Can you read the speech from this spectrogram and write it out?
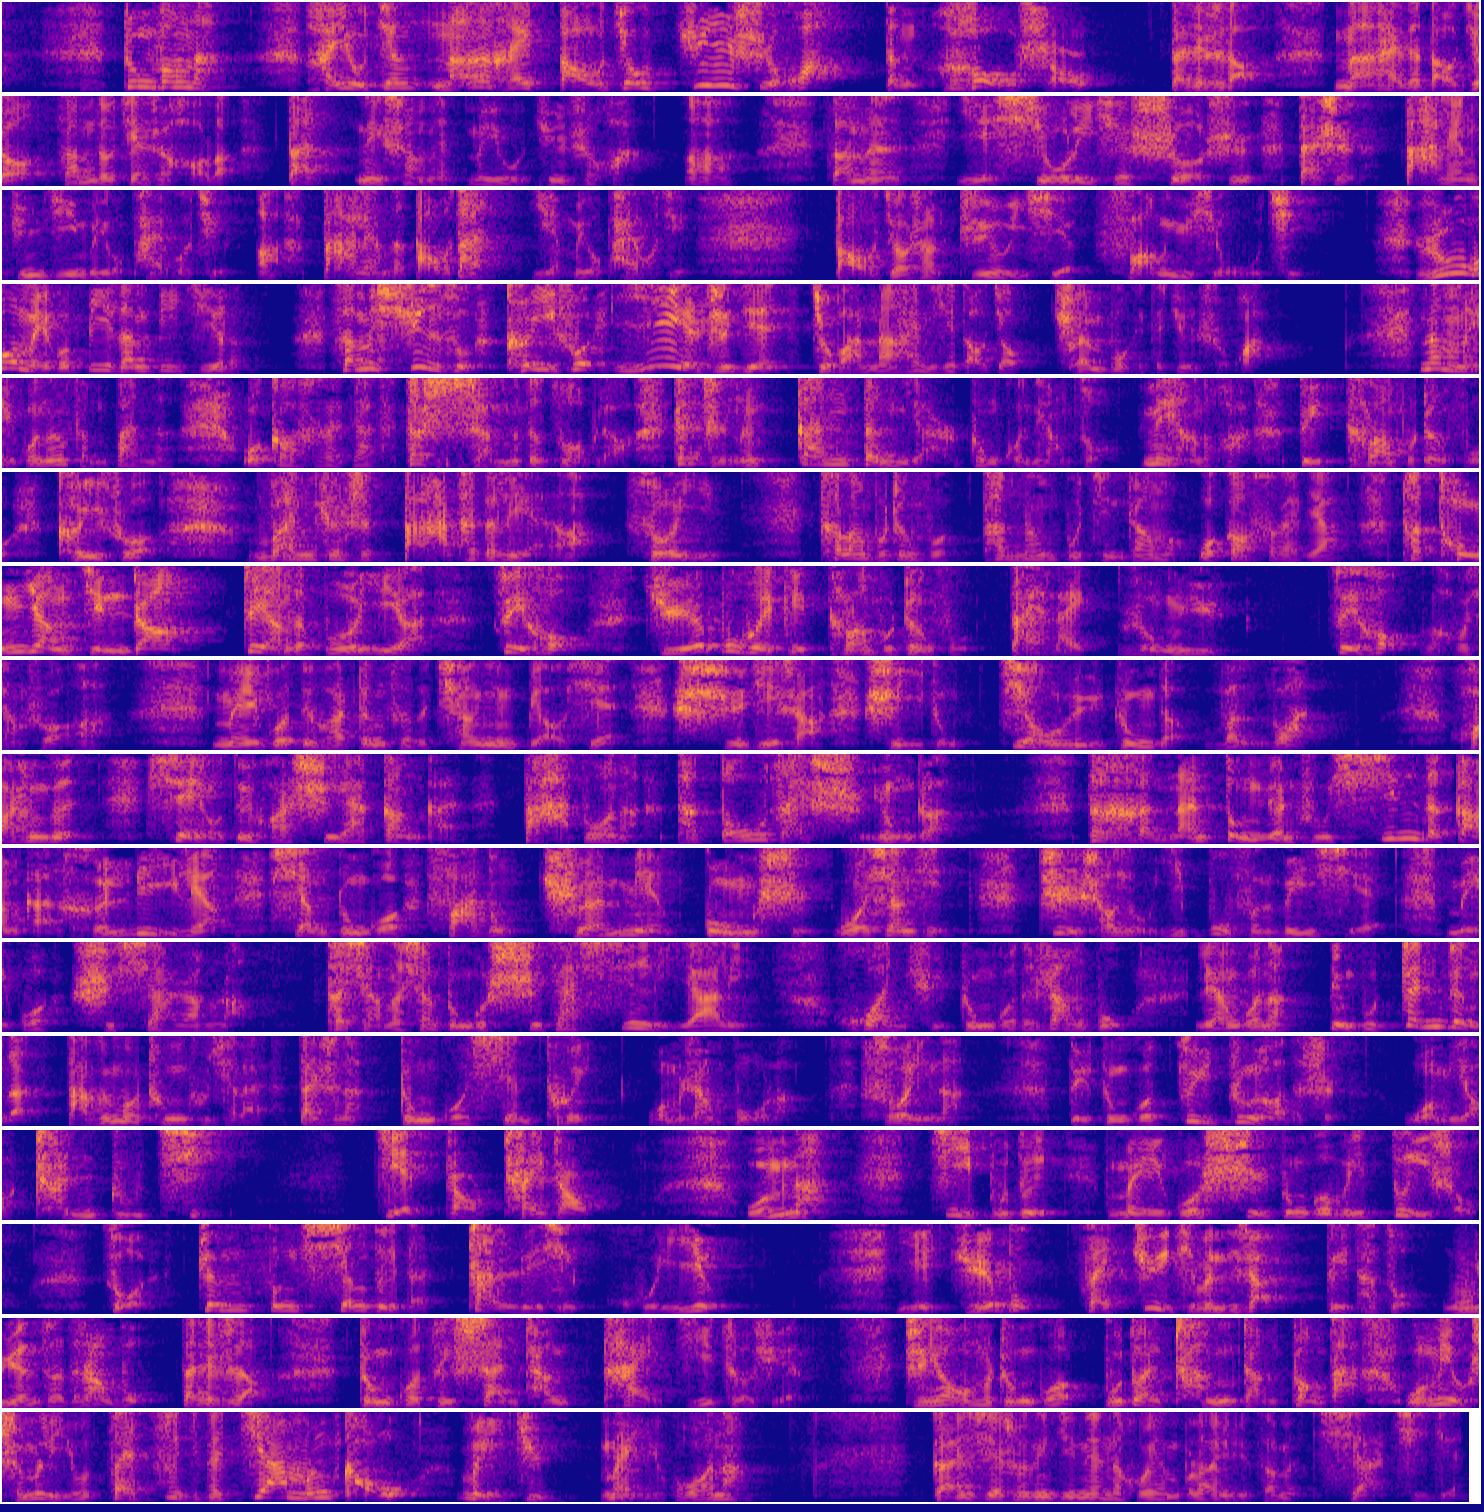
中方呢还有将南海岛礁军事化等后手。大家知道，南海的岛礁咱们都建设好了，但那上面没有军事化啊。咱们也修了一些设施，但是大量军机没有派过去啊，大量的导弹也没有派过去。岛礁上只有一些防御性武器。如果美国逼咱逼急了，咱们迅速可以说一夜之间就把南海那些岛礁全部给它军事化。那美国能怎么办呢？我告诉大家，他什么都做不了，他只能干瞪眼儿中国那样做。那样的话，对特朗普政府可以说完全是打他的脸啊！所以，特朗普政府他能不紧张吗？我告诉大家，他同样紧张。这样的博弈啊，最后绝不会给特朗普政府带来荣誉。最后，老胡想说啊，美国对华政策的强硬表现，实际上是一种焦虑中的紊乱。华盛顿现有对华施压杠杆，大多呢，它都在使用着，它很难动员出新的杠杆和力量向中国发动全面攻势。我相信，至少有一部分威胁，美国是瞎嚷嚷，他想呢向中国施加心理压力，换取中国的让步。两国呢并不真正的大规模冲突起来，但是呢，中国先退，我们让步了。所以呢，对中国最重要的是。我们要沉住气，见招拆招。我们呢，既不对美国视中国为对手做针锋相对的战略性回应，也绝不在具体问题上对他做无原则的让步。大家知道，中国最擅长太极哲学。只要我们中国不断成长壮大，我们有什么理由在自己的家门口畏惧美国呢？感谢收听今天的《胡言不乱语》，咱们下期见。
